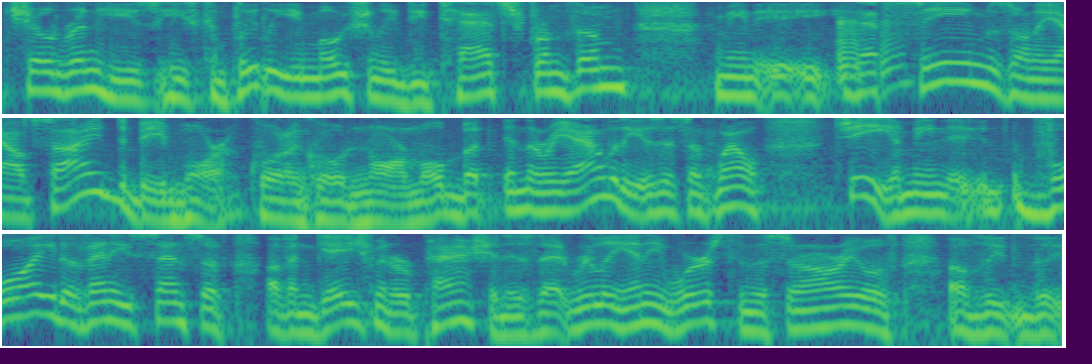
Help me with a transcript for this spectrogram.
children. He's, he's completely emotionally detached from them. I mean, it, mm-hmm. that seems on the outside to be more quote unquote normal, but in the reality is it's like, well, gee, I mean, void of any sense of, of engagement or passion. Is that really any worse than the scenario of of the, the,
